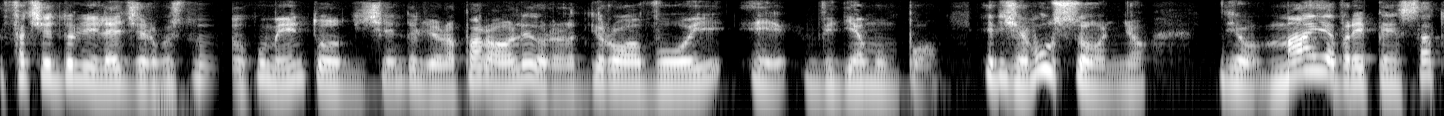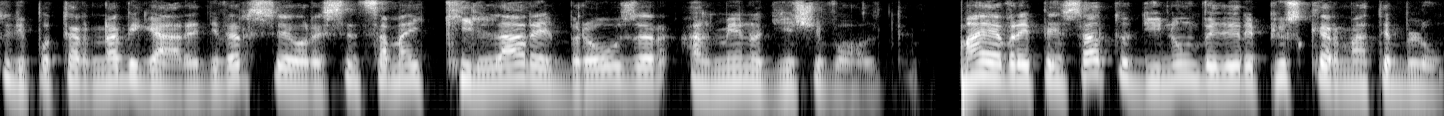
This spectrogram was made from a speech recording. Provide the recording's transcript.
facendogli leggere questo documento, dicendogli una parola, ora la dirò a voi e vediamo un po'. E diceva un sogno. Io mai avrei pensato di poter navigare diverse ore senza mai killare il browser almeno dieci volte. Mai avrei pensato di non vedere più schermate blu.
